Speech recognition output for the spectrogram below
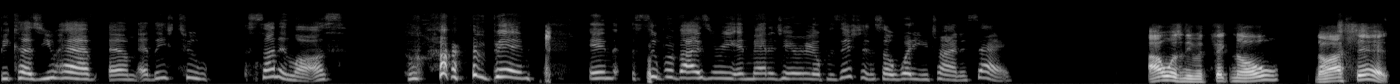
because you have um, at least two son in laws who have been in supervisory and managerial positions. So, what are you trying to say? I wasn't even think. No, no, I said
